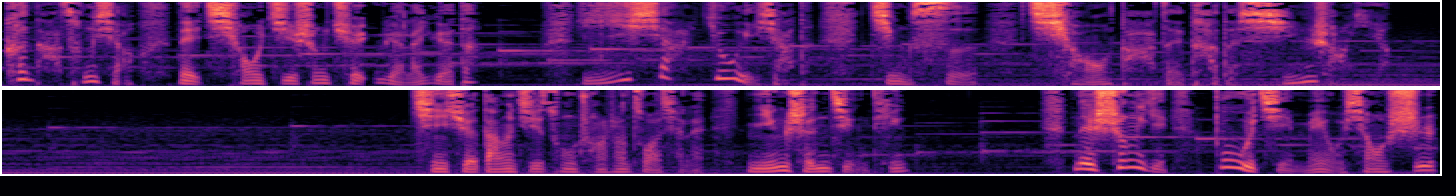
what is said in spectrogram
可哪曾想，那敲击声却越来越大，一下又一下的，竟似敲打在他的心上一样。秦雪当即从床上坐起来，凝神静听，那声音不仅没有消失，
